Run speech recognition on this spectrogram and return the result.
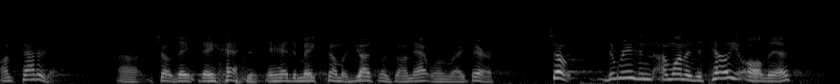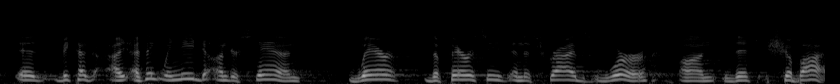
on Saturday. Uh, so they, they, had to, they had to make some adjustments on that one right there. So the reason I wanted to tell you all this is because I, I think we need to understand where the Pharisees and the scribes were on this Shabbat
